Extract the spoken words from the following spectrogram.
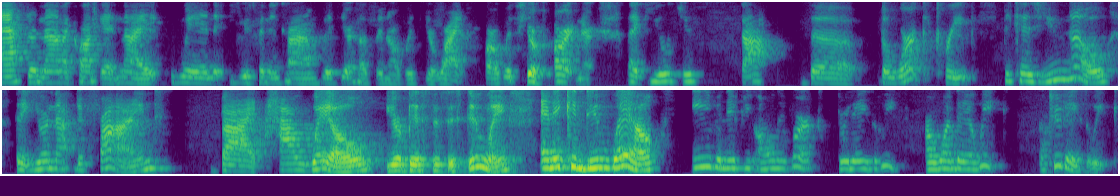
after nine o'clock at night when you're spending time with your husband or with your wife or with your partner. Like you'll just stop the the work creep because you know that you're not defined by how well your business is doing. And it can do well even if you only work three days a week or one day a week or two days a week.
